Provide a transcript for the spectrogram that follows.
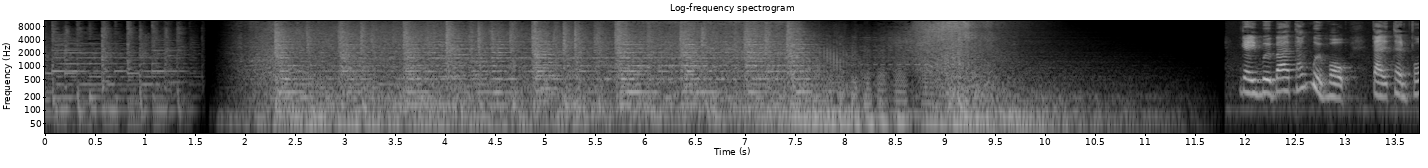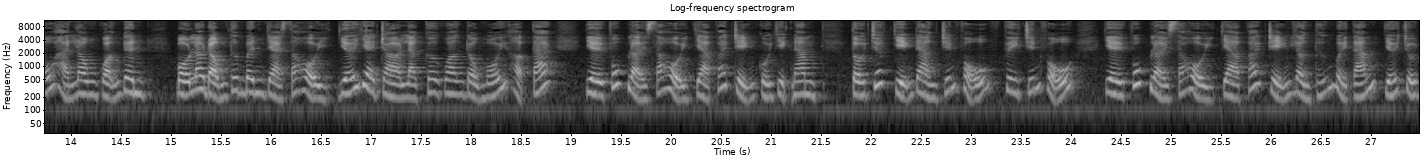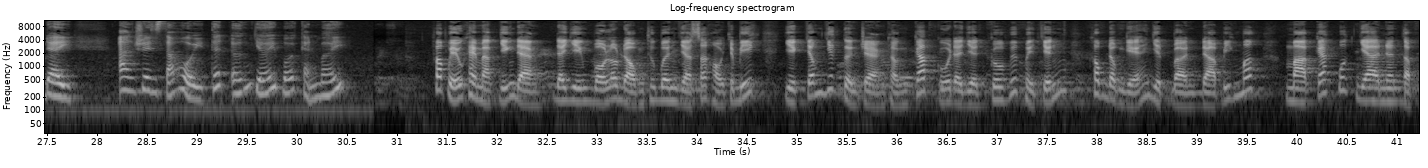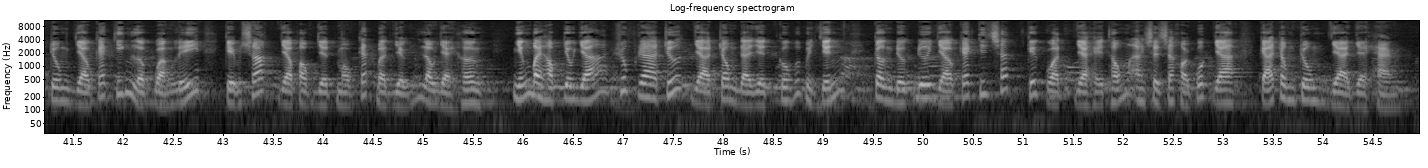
Ngày 13 tháng 11, tại thành phố Hạ Long, Quảng Ninh, Bộ Lao động Thương binh và Xã hội với vai trò là cơ quan đầu mối hợp tác về phúc lợi xã hội và phát triển của Việt Nam, tổ chức diễn đàn chính phủ, phi chính phủ về phúc lợi xã hội và phát triển lần thứ 18 với chủ đề An sinh xã hội thích ứng với bối cảnh mới. Phát biểu khai mạc diễn đàn, đại diện Bộ Lao động Thương binh và Xã hội cho biết, việc chấm dứt tình trạng khẩn cấp của đại dịch COVID-19 không đồng nghĩa dịch bệnh đã biến mất, mà các quốc gia nên tập trung vào các chiến lược quản lý, kiểm soát và phòng dịch một cách bền vững lâu dài hơn. Những bài học vô giá rút ra trước và trong đại dịch COVID-19 cần được đưa vào các chính sách, kế hoạch và hệ thống an sinh xã hội quốc gia cả trong trung và dài hạn.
